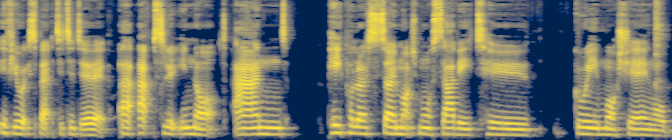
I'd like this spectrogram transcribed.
if you're expected to do it. Uh, absolutely not. And people are so much more savvy to greenwashing or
